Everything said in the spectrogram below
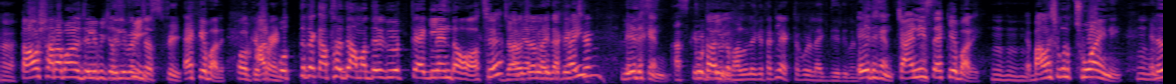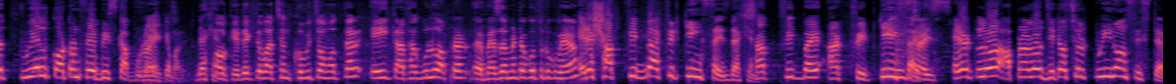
হ্যাঁ। তাও সারা বাংলা চার্জ free। একেবারে। আর. প্রত্যেকটা কাঁথাতে আমাদের ট্যাগ লাইন দেওয়া আছে যারা যারা এই দেখেন টোটালি ভালো লেগে থাকলে একটা করে লাইক দিয়ে দিবেন। এই দেখেন চাইনিজ একেবারে। বাংলাদেশে কোনো ছোঁয়াই নেই। এটা টুয়েলভ কটন ফেব্রিক্স কাপড় একেবারে। দেখেন। ওকে দেখতে পাচ্ছেন খুবই চমৎকার। এই কাঁথাগুলো আপনার মেজারমেন্টটা কতটুকু ভাইয়া? এটা সাত ফিট বাই আট ফিট কিং সাইজ দেখেন। সাত ফিট বাই আট ফিট কিং সাইজ এটা হলো আপনার যেটা হচ্ছে টুইন অন সিস্টেম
